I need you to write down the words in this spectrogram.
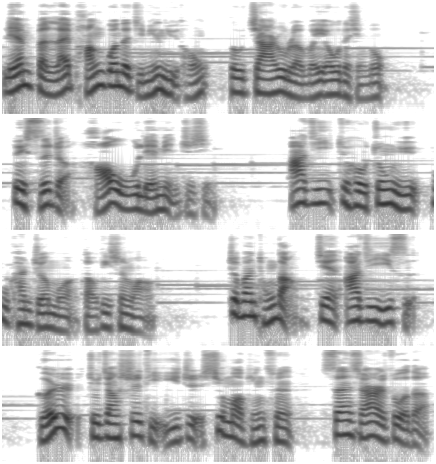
连本来旁观的几名女童都加入了围殴的行动，对死者毫无怜悯之心。阿基最后终于不堪折磨，倒地身亡。这班同党见阿基已死，隔日就将尸体移至秀茂坪村三十二座的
